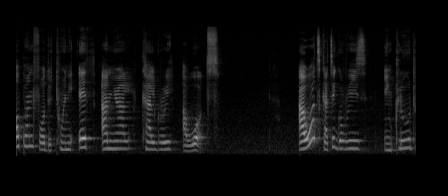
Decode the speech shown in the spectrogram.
open for the 28th Annual Calgary Awards. Awards categories include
